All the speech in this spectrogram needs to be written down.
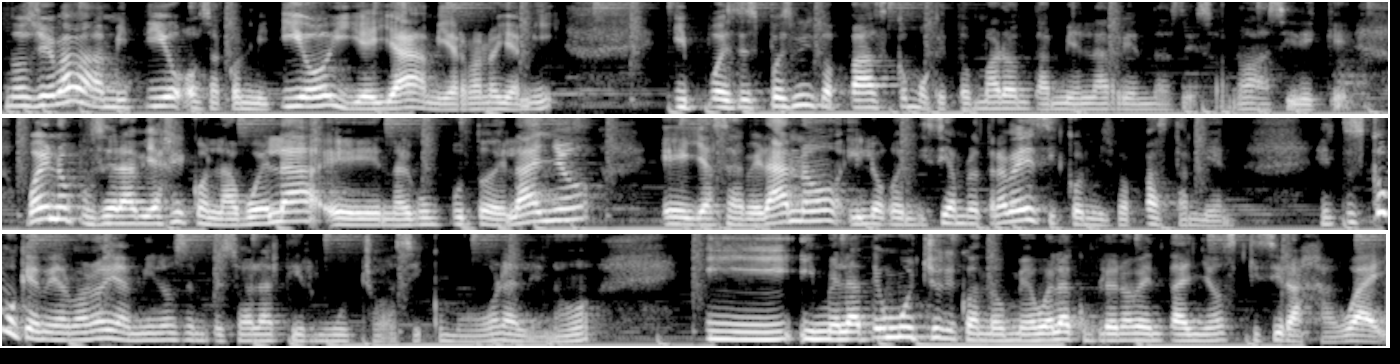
nos llevaba a mi tío, o sea, con mi tío y ella, a mi hermano y a mí. Y pues después mis papás como que tomaron también las riendas de eso, ¿no? Así de que, bueno, pues era viaje con la abuela en algún punto del año, eh, ya sea verano, y luego en diciembre otra vez, y con mis papás también. Entonces como que mi hermano y a mí nos empezó a latir mucho, así como, órale, ¿no? Y, y me latió mucho que cuando mi abuela cumplió 90 años quisiera a Hawái.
